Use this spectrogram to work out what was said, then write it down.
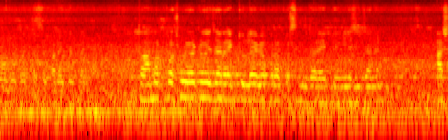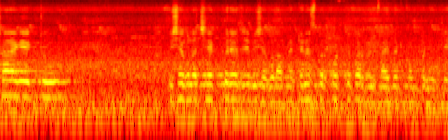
মা বাবার কাছে পাঠাতে পারি। তো আমার প্রশ্ন এটা যারা একটু লেখাপড়া করছেন, যারা একটু ইংলিশ জানেন, আসার আগে একটু বিষয়গুলো চেক করে যে বিষয়গুলো আপনি ট্রান্সফার করতে পারবেন প্রাইভেট কোম্পানিতে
